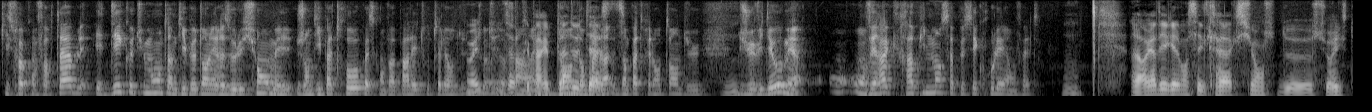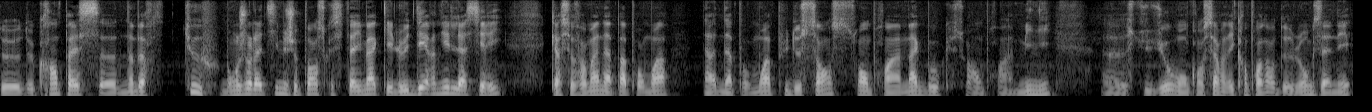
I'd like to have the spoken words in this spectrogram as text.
qui soit confortable. Et dès que tu montes un petit peu dans les résolutions, mais j'en dis pas trop parce qu'on va parler tout à l'heure du. Oui, tu nous as préparé plein de dans pas- tests. dans pas très longtemps du, Mm. du jeu vidéo, mais on, verra que rapidement ça peut s'écrouler en fait. Alors regardez également cette réaction de, sur X de, de Krampes, euh, number 2. Bonjour la team, je pense que cet iMac est le dernier de la série, car ce format n'a pas pour moi n'a pour moi plus de sens. Soit on prend un MacBook, soit on prend un mini euh, studio où on conserve un écran pendant de longues années.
